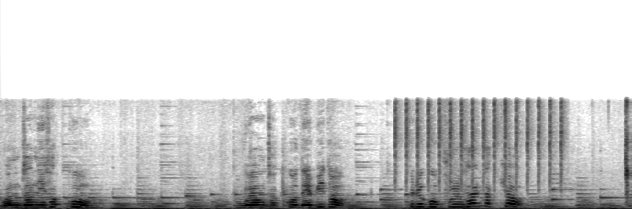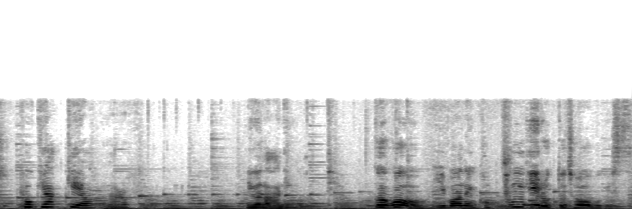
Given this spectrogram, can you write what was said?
완전히 섞고. 모양 잡고 내비둬. 그리고 불 살짝 켜 포기할게요 여러분. 이건 아닌 것 같아요. 끄고 이번엔 거품기로 또 저어보겠어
